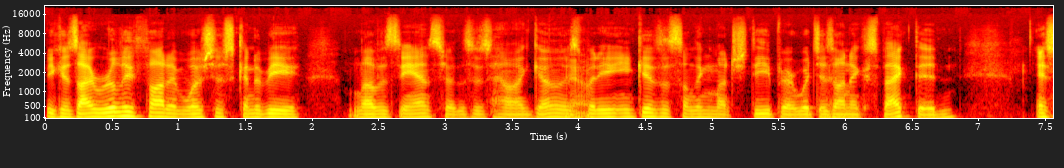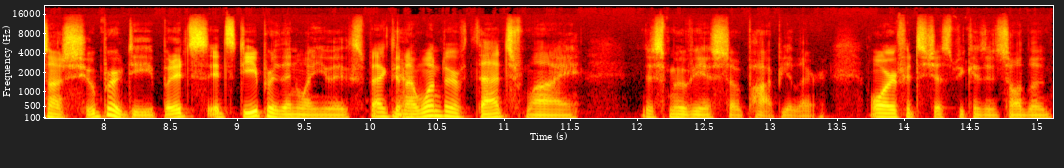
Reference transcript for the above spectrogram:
because I really thought it was just going to be love is the answer. This is how it goes. Yeah. But he, he gives us something much deeper, which is unexpected. It's not super deep, but it's it's deeper than what you would expect. And I wonder if that's why this movie is so popular, or if it's just because it's all the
